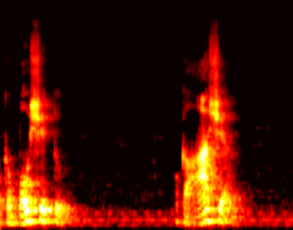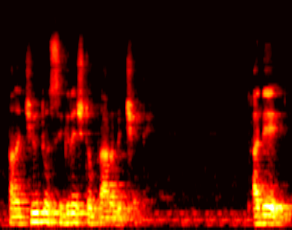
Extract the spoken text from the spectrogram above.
ఒక భవిష్యత్తు ఒక ఆశ తన జీవితం సిగరించడం ప్రారంభించింది. అదే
